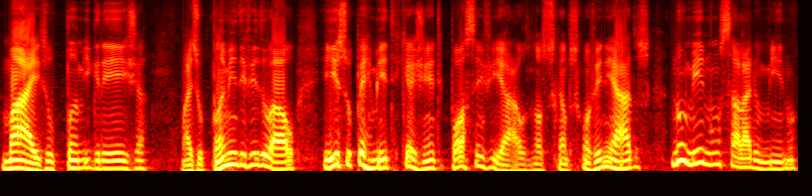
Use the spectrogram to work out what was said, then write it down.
mais o PAM igreja, mais o PAM individual, e isso permite que a gente possa enviar aos nossos campos conveniados, no mínimo um salário mínimo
